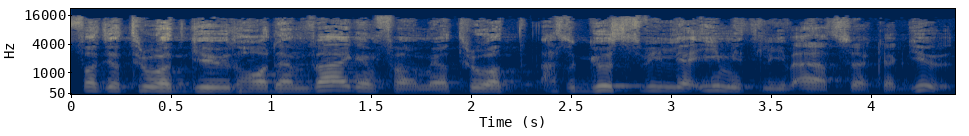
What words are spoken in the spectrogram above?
för att jag tror att Gud har den vägen för mig. Jag tror att alltså, Guds vilja i mitt liv är att söka Gud.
